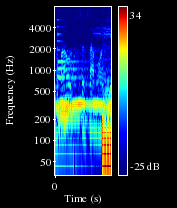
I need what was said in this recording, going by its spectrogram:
Mouth Sesamos.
